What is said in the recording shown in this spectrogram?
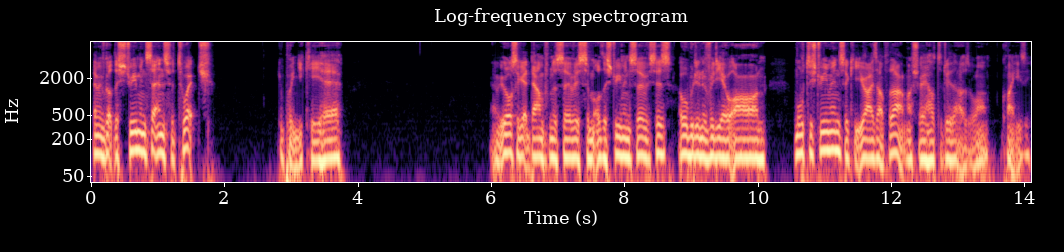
Then we've got the streaming settings for Twitch. You can put in your key here. And we also get down from the service some other streaming services. I will be doing a video on multi-streaming, so keep your eyes out for that. And I'll show you how to do that as well. Quite easy.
